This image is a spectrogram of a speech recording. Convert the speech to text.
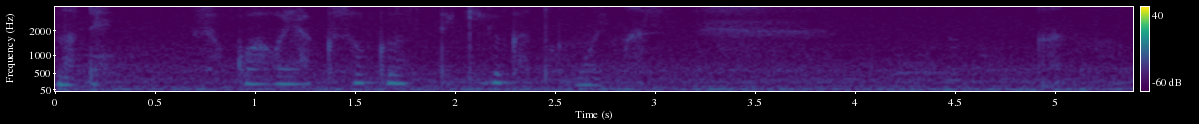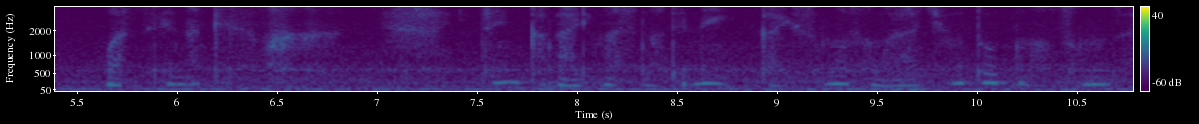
のでそこはお約束できるかと思います。あの忘れなければ 前科がありますのでね一回そもそもラジオトークの存在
